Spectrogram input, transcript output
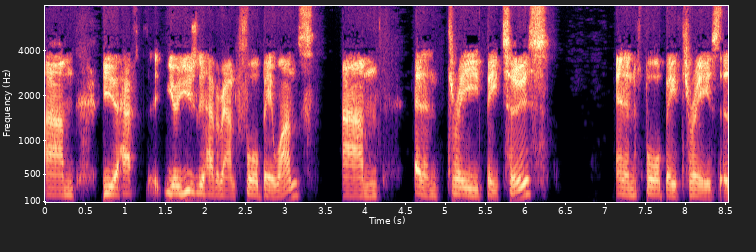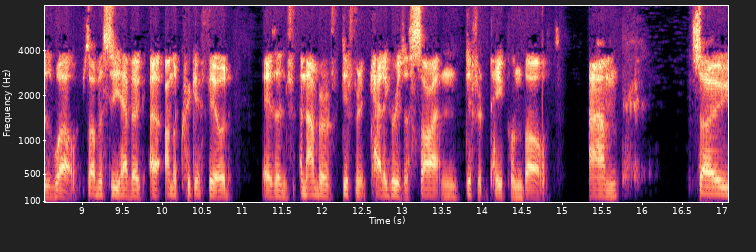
um, you have you usually have around four B1s, um, and then three B2s, and then four B3s as well. So obviously, you have a, a on the cricket field there's a, a, number of different categories of sight and different people involved. Um, so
